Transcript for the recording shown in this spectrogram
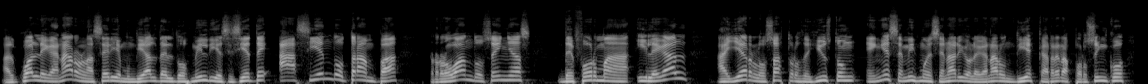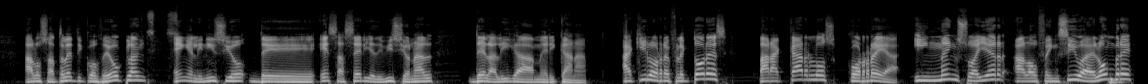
al cual le ganaron la Serie Mundial del 2017 haciendo trampa, robando señas de forma ilegal. Ayer los Astros de Houston en ese mismo escenario le ganaron 10 carreras por 5 a los Atléticos de Oakland en el inicio de esa serie divisional de la Liga Americana. Aquí los reflectores para Carlos Correa. Inmenso ayer a la ofensiva del hombre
